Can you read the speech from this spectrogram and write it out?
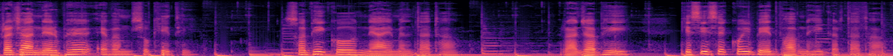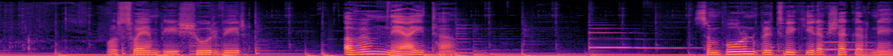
प्रजा निर्भय एवं सुखी थी। सभी को न्याय मिलता था। राजा भी किसी से कोई भेदभाव नहीं करता था। वो स्वयं भी शूरवीर एवं न्यायी था। संपूर्ण पृथ्वी की रक्षा करने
